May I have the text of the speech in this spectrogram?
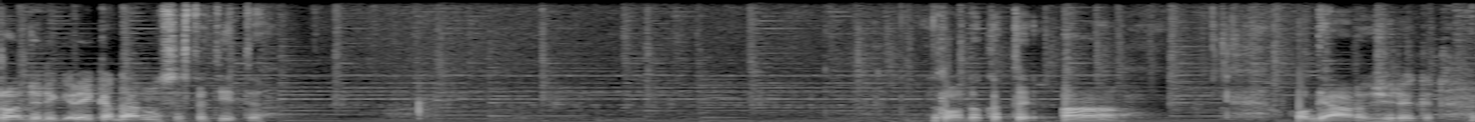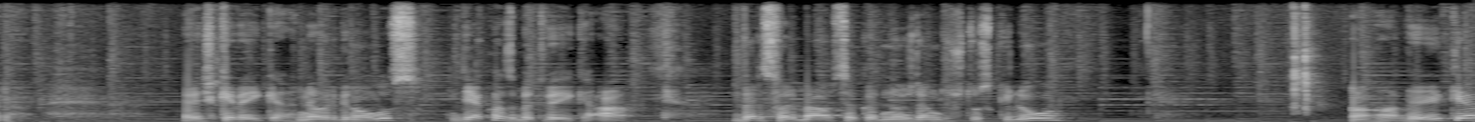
žodžiu, reikia dar nusistatyti. Rodo, kad tai... A, o geras, žiūrėkit. Reiškia veikia. Neoriginalus dėklas, bet veikia. A. Dar svarbiausia, kad neuždengtų šitų skilių. Aha, veikia.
